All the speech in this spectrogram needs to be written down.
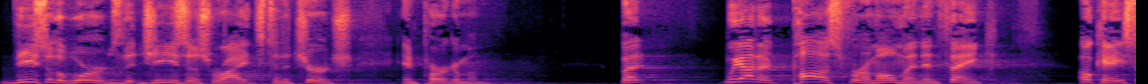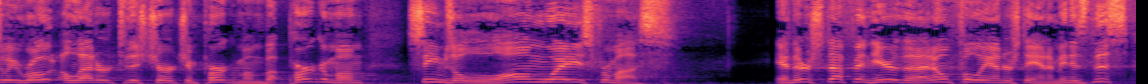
these are the words that Jesus writes to the church in Pergamum. But we ought to pause for a moment and think okay, so he wrote a letter to this church in Pergamum, but Pergamum seems a long ways from us. And there's stuff in here that I don't fully understand. I mean, is this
